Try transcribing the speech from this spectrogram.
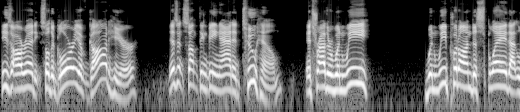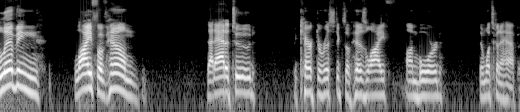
He's already. So the glory of God here isn't something being added to Him. It's rather when we when we put on display that living life of Him that attitude, the characteristics of his life on board, then what's going to happen?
